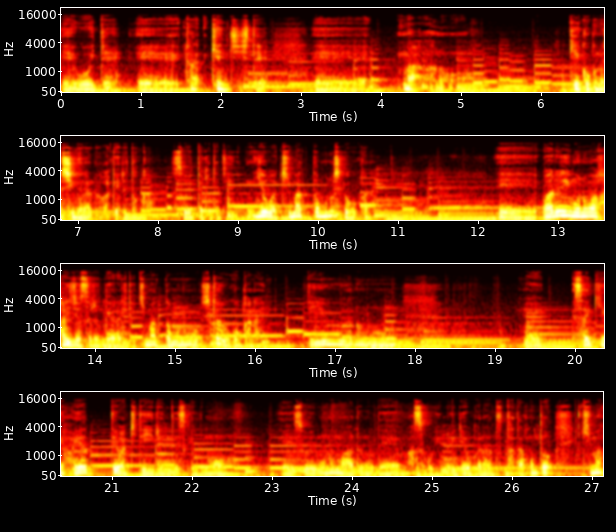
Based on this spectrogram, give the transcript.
えー、動いて、えー、検知して、えー、まああの警告のシグナルを上げるとかそういった形要は決まったものしか動かない、えー、悪いものは排除するんではなくて決まったものしか動かないっていうあの、まあ、最近流行ってはきているんですけれども、えー、そういうものもあるので、まあ、そういうの入れようかなと。ただ本当決まっ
